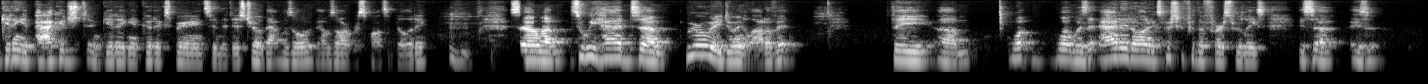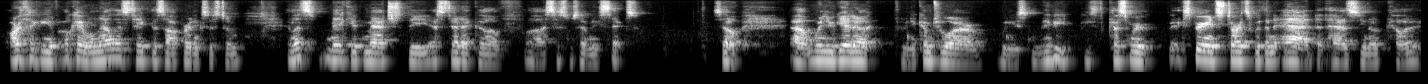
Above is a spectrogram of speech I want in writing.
getting it packaged and getting a good experience in the distro that was all, that was our responsibility. Mm-hmm. So um, so we had um, we were already doing a lot of it. The um, what what was added on, especially for the first release, is uh, is our thinking of okay, well now let's take this operating system and let's make it match the aesthetic of uh, System 76. So uh, when you get a when you come to our when you maybe customer experience starts with an ad that has you know color,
